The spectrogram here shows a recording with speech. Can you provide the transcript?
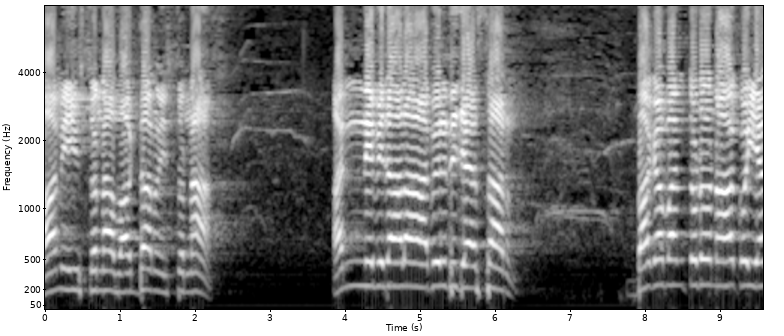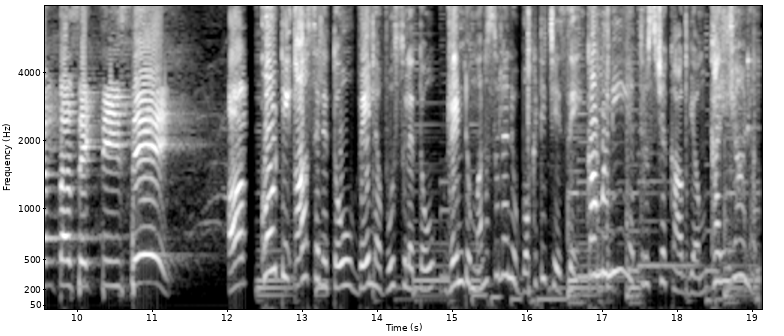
హామీ ఇస్తున్నా వాగ్దానం ఇస్తున్నా. అన్ని విధాలా అభివృద్ధి చేస్తాను. భగవంతుడు నాకు ఎంత శక్తి ఇస్తే కోటి ఆశలతో వేల ఊసులతో రెండు మనసులను ఒకటి చేసే కమనీయ దృశ్య కావ్యం కళ్యాణం.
